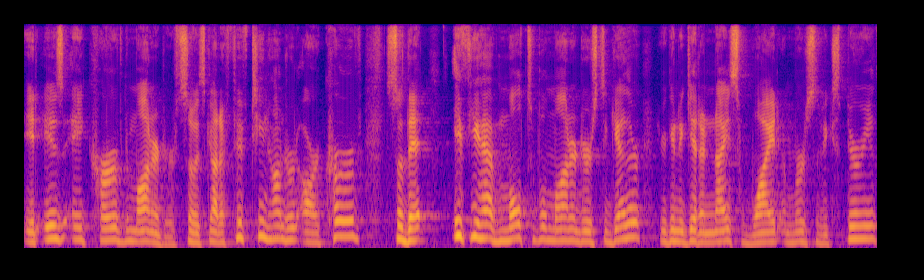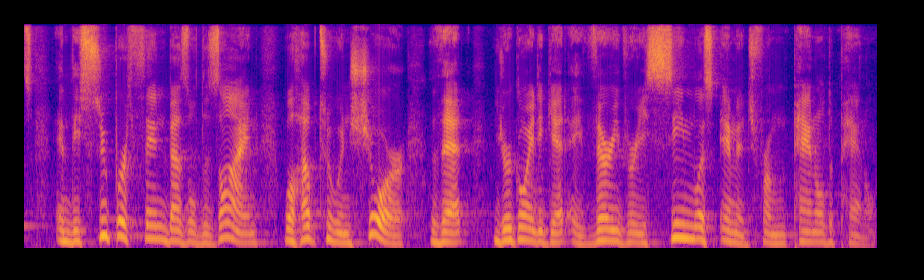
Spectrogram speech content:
it is a curved monitor. So it's got a 1500R curve so that if you have multiple monitors together, you're gonna get a nice wide immersive experience and the super thin bezel design will help to ensure that you're going to get a very, very seamless image from panel to panel.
